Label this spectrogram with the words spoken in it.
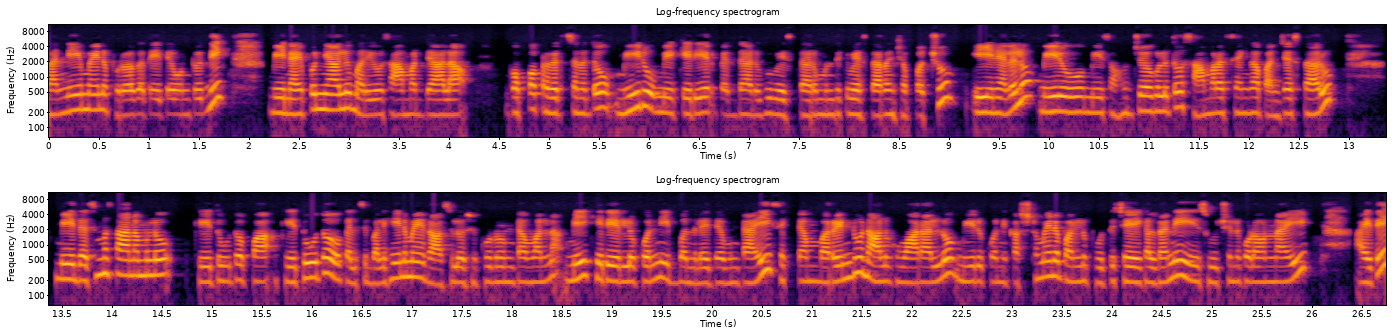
గణనీయమైన పురోగతి అయితే ఉంటుంది. మీ నైపుణ్యాలు మరియు సామర్థ్యాల గొప్ప ప్రదర్శనతో మీరు మీ కెరియర్ పెద్ద అడుగు వేస్తారు ముందుకు వేస్తారని చెప్పొచ్చు. ఈ నెలలో మీరు మీ సహోద్యోగులతో సామరస్యంగా పనిచేస్తారు. మీ దశమ స్థానంలో కేతువుతో పా కేతువుతో కలిసి బలహీనమైన రాశిలో శుక్రుడు ఉండటం వల్ల మీ కెరీర్లో కొన్ని ఇబ్బందులు అయితే ఉంటాయి. సెప్టెంబర్ రెండు నాలుగు వారాల్లో మీరు కొన్ని కష్టమైన పనులు పూర్తి చేయగలరని సూచనలు కూడా ఉన్నాయి. అయితే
